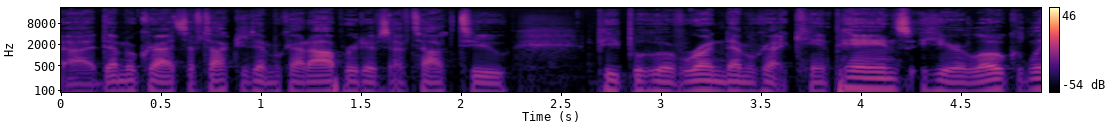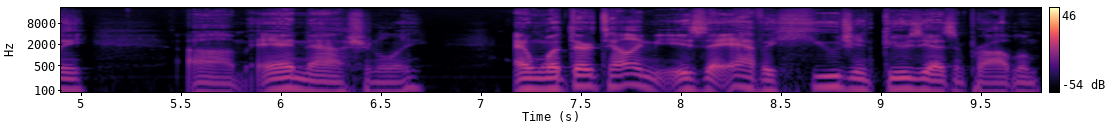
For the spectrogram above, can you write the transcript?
uh, Democrats. I've talked to Democrat operatives. I've talked to people who have run Democrat campaigns here locally um, and nationally. And what they're telling me is they have a huge enthusiasm problem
